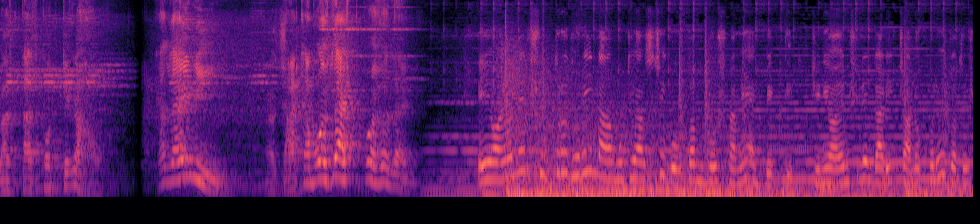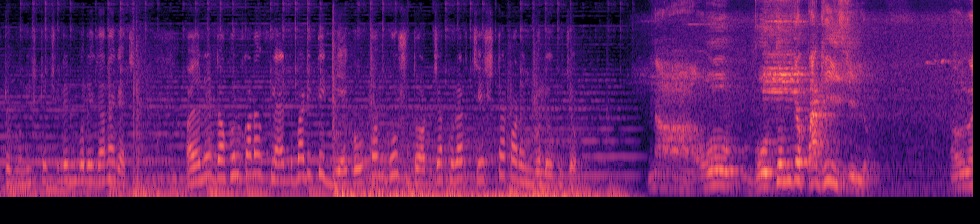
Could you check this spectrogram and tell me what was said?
বাস তারপর থেকে হাওয়া। টাকা দেয়নি। টাকা পয়সা এক পয়সা দেয়নি। এই অয়নের সূত্র ধরেই নাম উঠে আসছে গৌতম ঘোষ নামে এক ব্যক্তি। যিনি অয়নশীলের গাড়ির চালক হলেও যথেষ্ট ঘনিষ্ঠ ছিলেন বলে জানা গেছে। অয়নের দখল করা ফ্ল্যাট বাড়িতে গিয়ে গৌতম ঘোষ দরজা খোলার চেষ্টা করেন বলে অভিযোগ। না ও গৌতমকে পাঠিয়েছিল। আমরা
